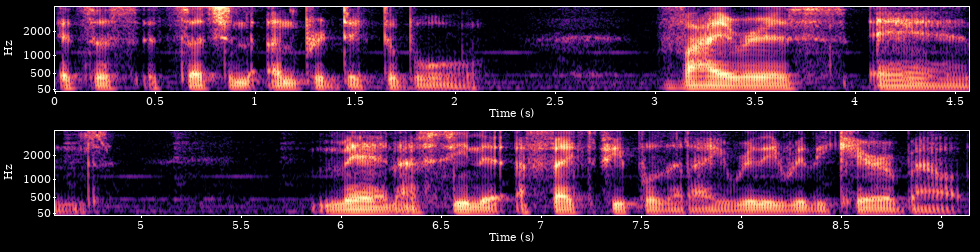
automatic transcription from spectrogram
it's a, it's such an unpredictable virus, and man, I've seen it affect people that I really really care about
